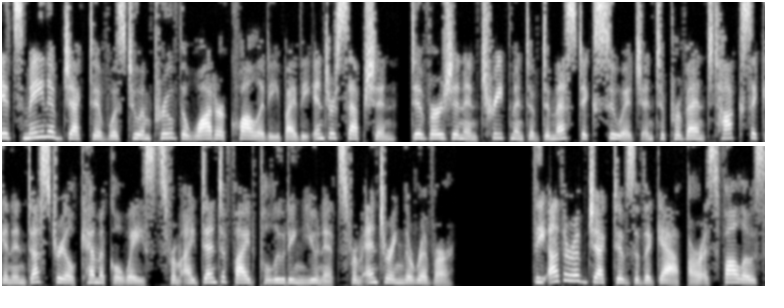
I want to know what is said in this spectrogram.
Its main objective was to improve the water quality by the interception, diversion and treatment of domestic sewage and to prevent toxic and industrial chemical wastes from identified polluting units from entering the river. The other objectives of the GAP are as follows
